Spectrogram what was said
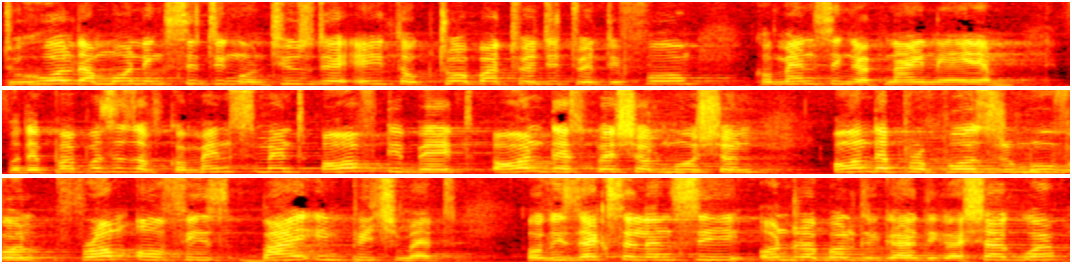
to hold a morning sitting on Tuesday, 8th October 2024, commencing at 9 a.m. for the purposes of commencement of debate on the special motion on the proposed removal from office by impeachment of His Excellency Honorable Rigathi Gachagua,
